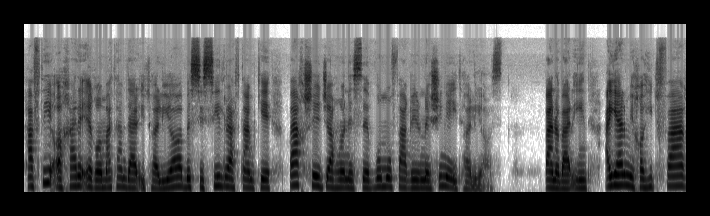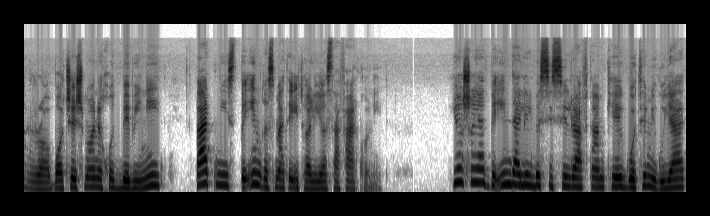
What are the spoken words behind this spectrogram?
هفته آخر اقامتم در ایتالیا به سیسیل رفتم که بخش جهان سوم و فقیرنشین ایتالیا است. بنابراین اگر می‌خواهید فقر را با چشمان خود ببینید بد نیست به این قسمت ایتالیا سفر کنید. یا شاید به این دلیل به سیسیل رفتم که گوته می‌گوید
